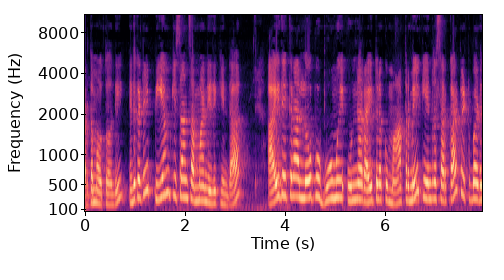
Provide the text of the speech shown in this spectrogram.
అర్థమవుతోంది. ఎందుకంటే పీఎం కిసాన్ సమ్మాన్ నిధి కింద ఐదు ఎకరాల్లోపు భూమి ఉన్న రైతులకు మాత్రమే కేంద్ర సర్కార్ పెట్టుబడి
